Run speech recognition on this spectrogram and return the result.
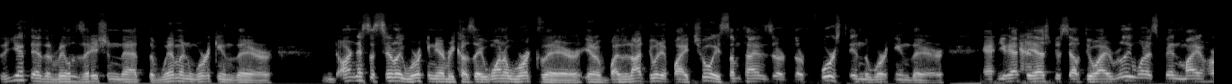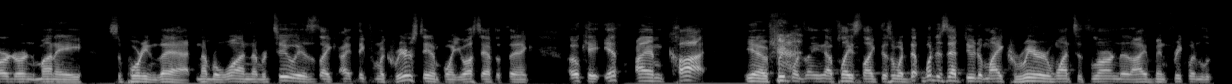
you have to have the realization that the women working there aren't necessarily working there because they want to work there. You know, but they're not doing it by choice. Sometimes they're they're forced into working there, and you have yeah. to ask yourself, do I really want to spend my hard-earned money? Supporting that. Number one. Number two is like I think from a career standpoint, you also have to think, okay, if I am caught, you know, frequently in a place like this, what what does that do to my career once it's learned that I've been frequent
